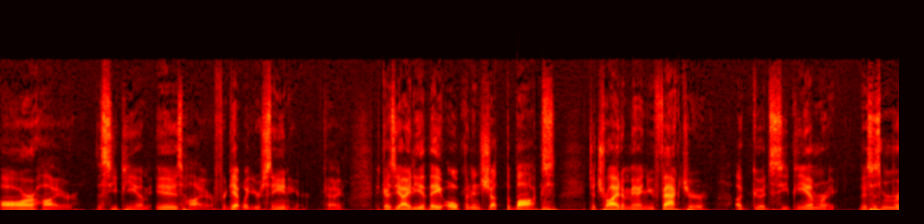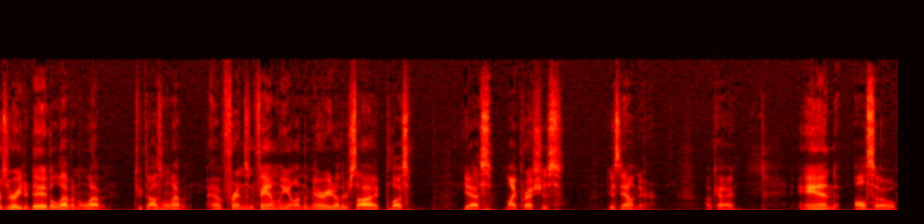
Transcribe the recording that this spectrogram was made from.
are higher, the CPM is higher. Forget what you're seeing here, okay? because the idea they open and shut the box to try to manufacture a good CPM rate. This is Missouri Today at 11/11, 2011. I have friends and family on the married other side, plus, yes, my precious is down there. Okay? And also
